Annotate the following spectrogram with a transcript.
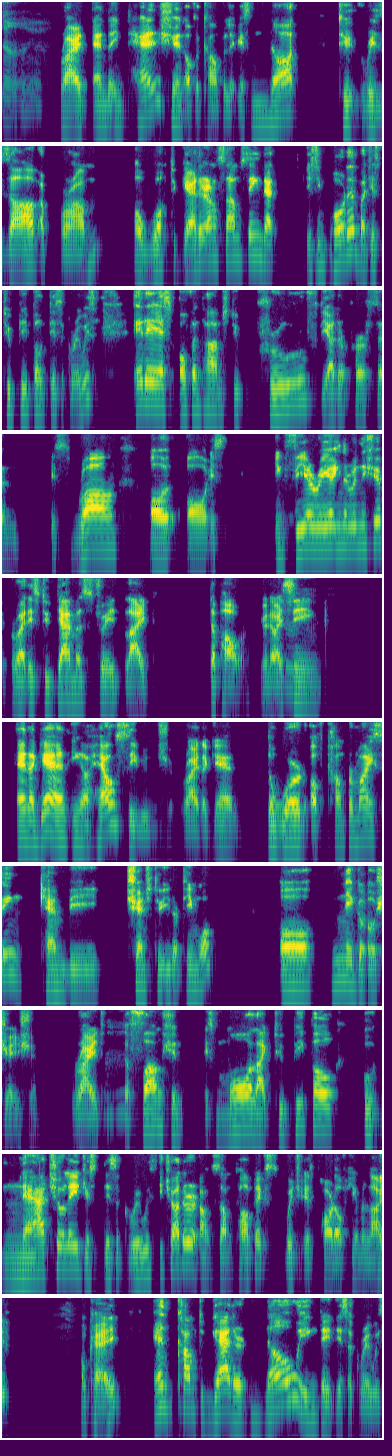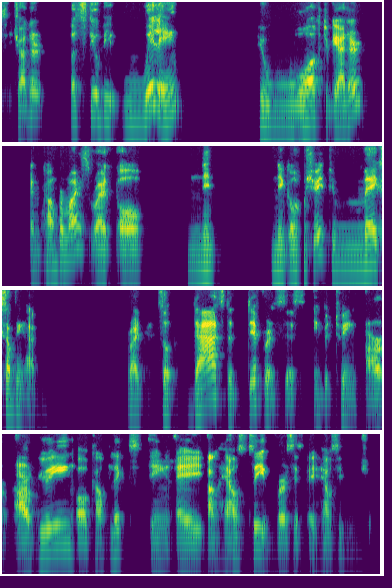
Uh, yeah. Right. And the intention of the conflict is not to resolve a problem or work together on something that is important, but just two people disagree with. It is oftentimes to prove the other person is wrong or or is inferior in the relationship, right? Is to demonstrate like the power. You know, I mm-hmm. think and again, in a healthy relationship, right? Again, the word of compromising can be changed to either teamwork or negotiation, right? Mm-hmm. The function is more like two people who naturally just disagree with each other on some topics, which is part of human life. Okay. And come together knowing they disagree with each other, but still be willing to work together and compromise, right? Or ne- negotiate to make something happen, right? So that's the differences in between ar- arguing or conflicts in a unhealthy versus a healthy relationship,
